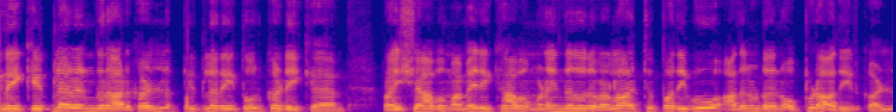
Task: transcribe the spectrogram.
இதனை கிட்லர் என்கிறார்கள். கிட்லரை தோற்கடிக்க ரஷ்யாவும் அமெரிக்காவும் இணைந்ததொரு வரலாற்று பதிவு அதனுடன் ஒப்பிடாதீர்கள்.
